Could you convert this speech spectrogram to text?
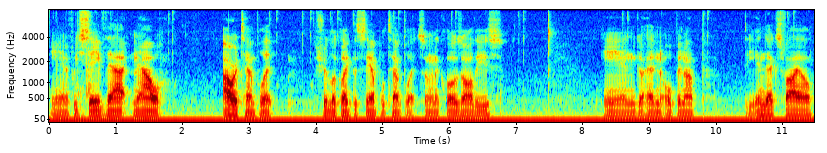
And if we save that now our template should look like the sample template. So I'm going to close all these and go ahead and open up the index file.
